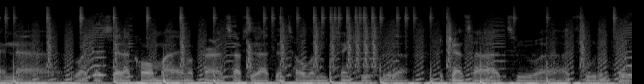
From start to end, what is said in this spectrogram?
And uh, like I said, I called my, my parents after that and told them thank you for the, the chance I had to uh, food and table.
